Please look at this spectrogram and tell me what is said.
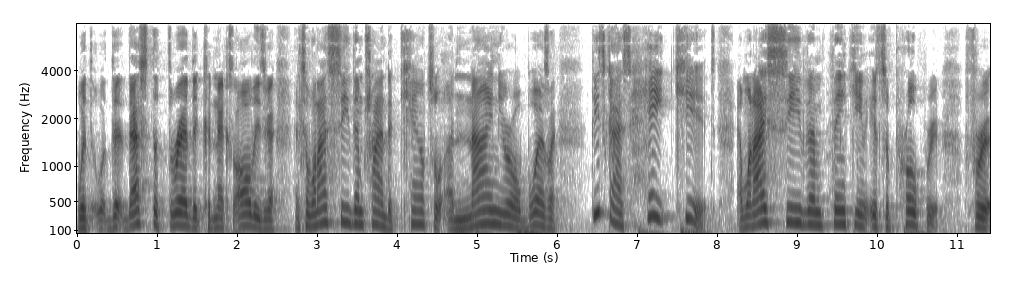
With, with th- that's the thread that connects all these guys. And so when I see them trying to counsel a nine-year-old boy, I was like, these guys hate kids. And when I see them thinking it's appropriate for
